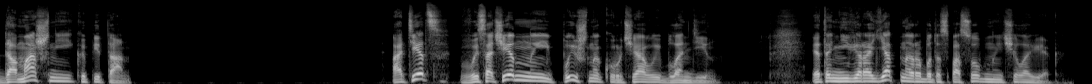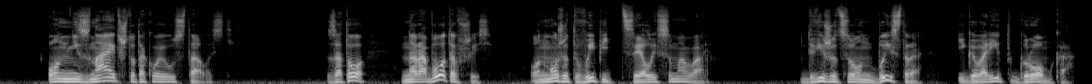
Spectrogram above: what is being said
Домашний капитан. Отец — высоченный, пышно-курчавый блондин. Это невероятно работоспособный человек. Он не знает, что такое усталость. Зато, наработавшись, он может выпить целый самовар. Движется он быстро и говорит громко.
